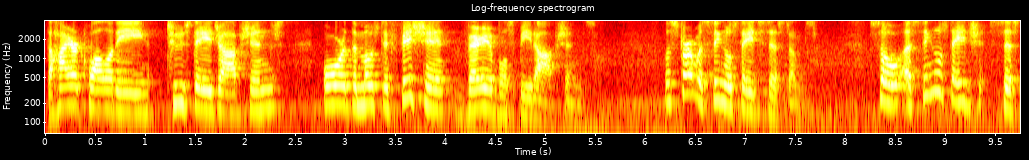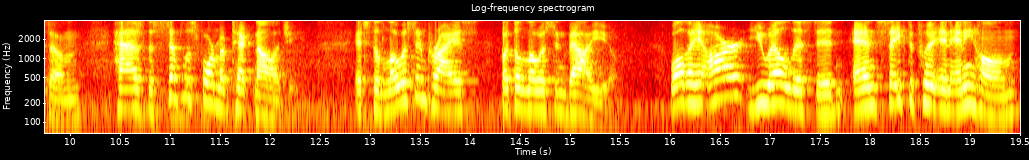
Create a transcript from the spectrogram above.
the higher quality two stage options, or the most efficient variable speed options. Let's start with single stage systems. So a single stage system has the simplest form of technology. It's the lowest in price, but the lowest in value. While they are UL listed and safe to put in any home,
